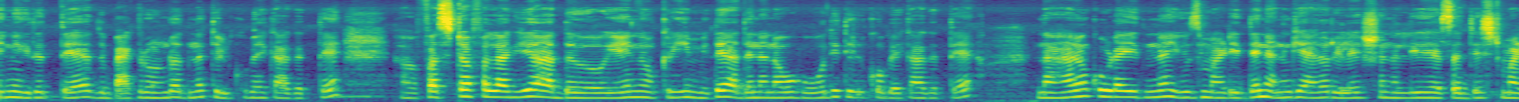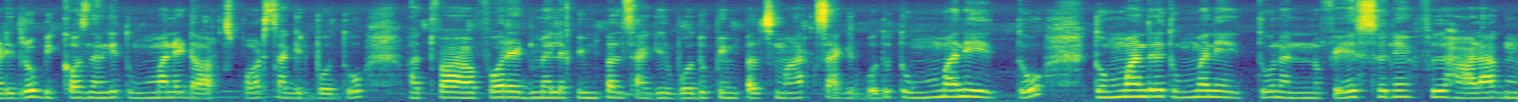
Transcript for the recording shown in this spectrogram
ಏನು ಇರುತ್ತೆ ಅದು ಬ್ಯಾಕ್ಗ್ರೌಂಡು ಅದನ್ನ ತಿಳ್ಕೊಬೇಕಾಗತ್ತೆ. ಫಸ್ಟ್ ಆಫ್ ಆಲ್ ಆಗಿ ಅದು ಏನು ಕ್ರೀಮ್ ಇದೆ, ಅದನ್ನು ನಾವು ಓದಿ ತಿಳ್ಕೊಬೇಕಾಗತ್ತೆ. ನಾನು ಕೂಡ ಇದನ್ನ ಯೂಸ್ ಮಾಡಿದ್ದೆ. ನನಗೆ ಯಾರೋ ರಿಲೇಷನಲ್ಲಿ ಸಜೆಸ್ಟ್ ಮಾಡಿದರು. ಬಿಕಾಸ್ ನನಗೆ ತುಂಬಾ ಡಾರ್ಕ್ ಸ್ಪಾಟ್ಸ್ ಆಗಿರ್ಬೋದು, ಅಥವಾ ಫೋರ್ ಹೆಡ್ ಮೇಲೆ ಪಿಂಪಲ್ಸ್ ಆಗಿರ್ಬೋದು ಪಿಂಪಲ್ಸ್ ಮಾರ್ಕ್ಸ್ ಆಗಿರ್ಬೋದು ತುಂಬಾ ಇತ್ತು. ತುಂಬ ಅಂದರೆ ತುಂಬಾ ಇತ್ತು. ನನ್ನ ಫೇಸನ್ನೇ ಫುಲ್ ಹಾಳಾಗಿ,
